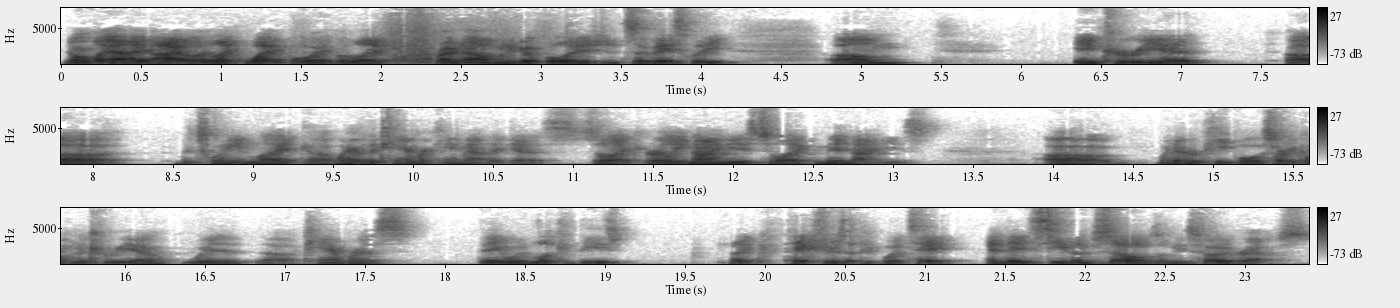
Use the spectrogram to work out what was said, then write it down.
Normally I idol like white boy, but like right now I'm gonna go full Asian. So basically, um, in Korea, uh, between like uh, whenever the camera came out, I guess. So like early '90s to like mid '90s. Uh, whenever people started coming to Korea with uh, cameras, they would look at these like pictures that people would take, and they'd see themselves on these photographs.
